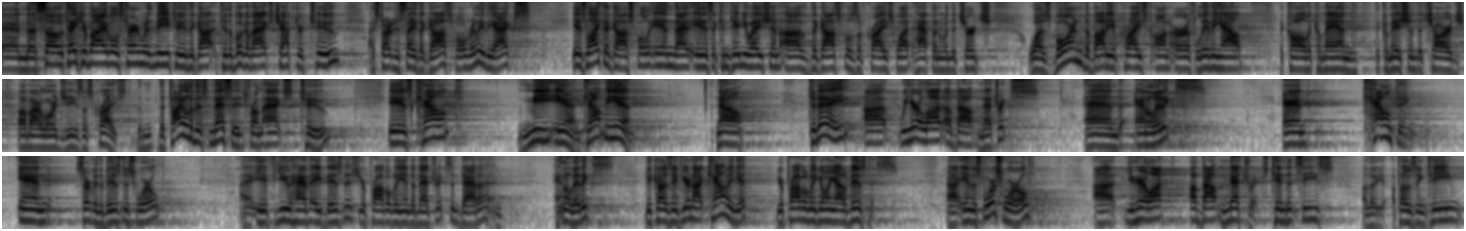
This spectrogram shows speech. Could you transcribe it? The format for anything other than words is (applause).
And uh, so take your Bibles, turn with me to the, go- to the book of Acts, chapter 2. I started to say the gospel. Really, the Acts is like a gospel in that it is a continuation of the gospels of Christ, what happened when the church was born, the body of Christ on earth, living out the call, the command, the commission, the charge of our Lord Jesus Christ. The, the title of this message from Acts 2 is Count Me In. Count Me In. Now, today uh, we hear a lot about metrics and analytics and counting in certainly the business world. Uh, if you have a business, you're probably into metrics and data and analytics because if you're not counting it, you're probably going out of business. Uh, in the sports world, uh, you hear a lot about metrics, tendencies of the opposing team,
